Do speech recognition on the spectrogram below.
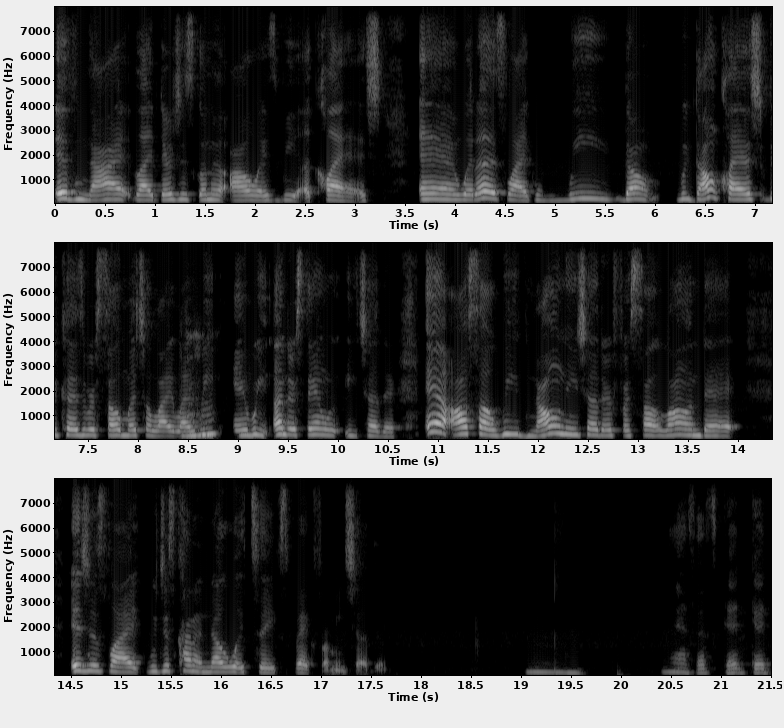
if not like there's just gonna always be a clash and with us like we don't we don't clash because we're so much alike like we and we understand each other and also we've known each other for so long that it's just like we just kind of know what to expect from each other Mm. Yes, that's good, good,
